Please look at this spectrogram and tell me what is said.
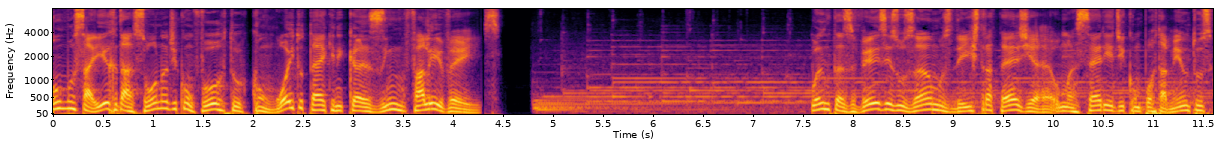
Como sair da zona de conforto com oito técnicas infalíveis. Quantas vezes usamos de estratégia uma série de comportamentos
